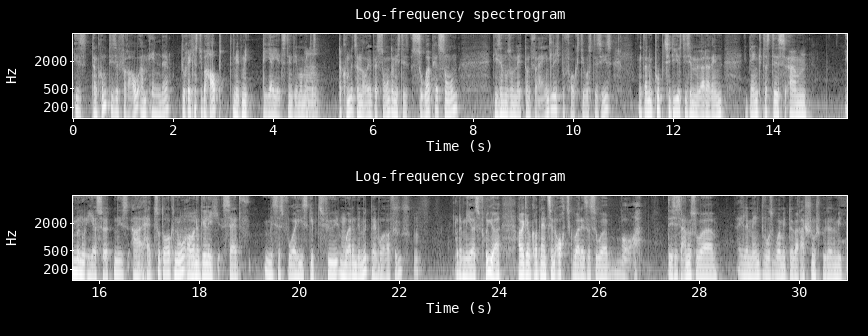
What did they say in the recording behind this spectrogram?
ist, dann kommt diese Frau am Ende, du rechnest überhaupt nicht mit der jetzt in dem Moment, mhm. dass da kommt jetzt eine neue Person, dann ist das so eine Person, die ist ja nur so nett und freundlich, du fragst dich, was das ist, und dann entpuppt sie die als diese Mörderin. Ich denke, dass das ähm, immer noch eher selten ist, äh, heutzutage noch, mhm. aber natürlich seit Mrs. Voorhees gibt es viel mordende Mütter im Horrorfilm. Oder mehr als früher. Aber ich glaube, gerade 1980 war das so ein, boah, das ist auch noch so ein Element, wo er mit der Überraschung spielt oder mit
